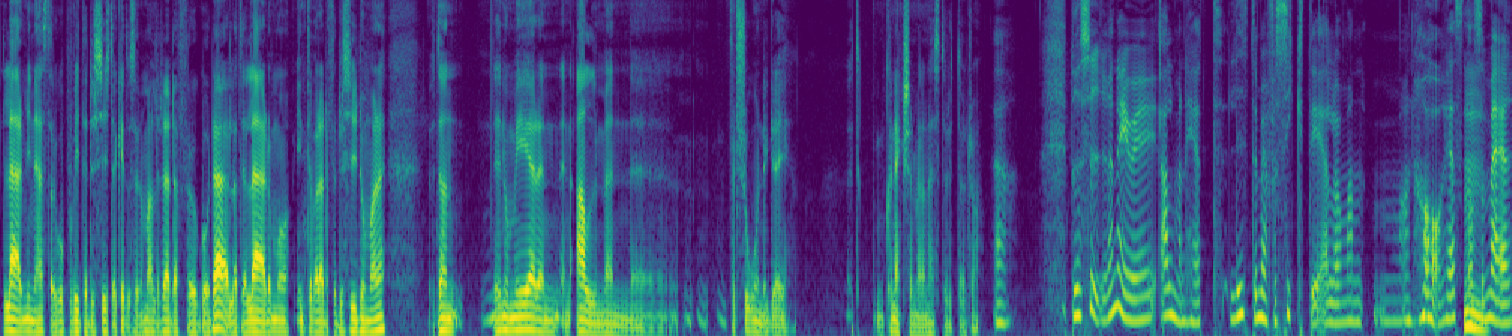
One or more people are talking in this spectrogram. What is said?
lär mina hästar att gå på vita dressyrstaket och så är de aldrig rädda för att gå där eller att jag lär dem att inte vara rädda för dressyrdomare. Utan det är nog mer en, en allmän eh, förtroendegrej. Ett connection mellan häst och ryttare tror jag. Ja. Dressyren är ju i allmänhet lite mer försiktig eller man, man har hästar Mm. som är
